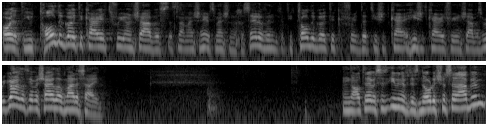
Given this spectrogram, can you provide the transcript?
or that you told the guy to carry it for you on Shabbos. That's not mentioned here. It's mentioned in the Chassidovin that you told the guy to, for, that you should carry, he should carry it for you on Shabbos. Regardless, you have a Shiloh of Madasayin. And the Alter Rebbe says, even if there's no Rosh Hashanah,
